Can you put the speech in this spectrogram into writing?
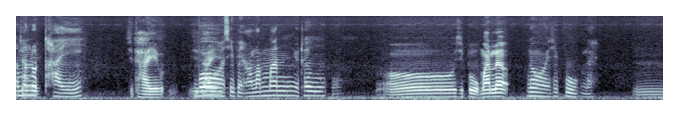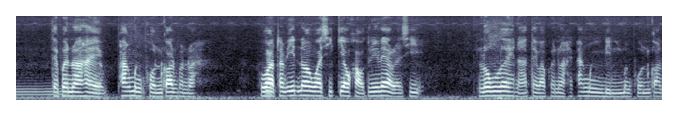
น้ำมันรถไถสิไทยสิบ่ไทยสิไปเอาลำมันอยู่เทิงโอ้สิปลูกมันแล้วน้อยสิปลูกเลยอืม แต่เพิ่นว่าให้พังเบิ่งผลก่อนเพิ่นว่าเพราะว่าทำอิฐน้องว่าสิเกี่ยวเขาตัวนี้แล้วแล้วสิลงเลยนะแต่ว่าเพิ่นว่าให้พังเบิ่งดินเบิ่งผลก่อน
